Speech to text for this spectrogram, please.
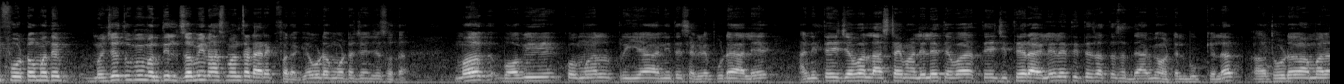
फोटोमध्ये म्हणजे तुम्ही म्हणतील जमीन आसमानचा डायरेक्ट फरक एवढा मोठा चेंजेस होता. मग बॉबी कोमल प्रिया आणि ते सगळे पुढे आले. आणि ते जेव्हा लास्ट टाइम आलेले तेव्हा ते जिथे राहिलेले तिथेच आता सध्या आम्ही हॉटेल बुक केलं. थोडं आम्हाला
